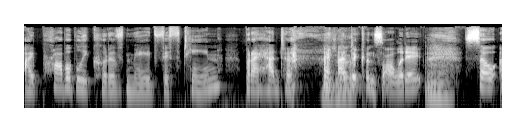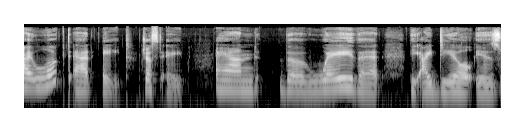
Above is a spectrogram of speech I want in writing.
I probably could have made 15, but I had to I had to consolidate. Mm. So I looked at eight, just eight. And the way that the ideal is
